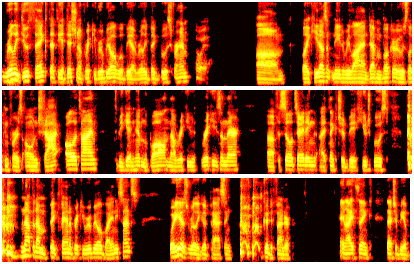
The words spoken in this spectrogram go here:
really do think that the addition of Ricky Rubio will be a really big boost for him. Oh yeah. Um, like he doesn't need to rely on Devin Booker, who's looking for his own shot all the time, to be getting him the ball. Now Ricky Ricky's in there uh, facilitating. I think it should be a huge boost. Not that I'm a big fan of Ricky Rubio by any sense, but he is really good passing, good defender, and I think that should be a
